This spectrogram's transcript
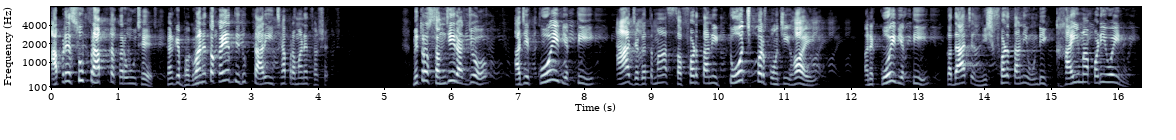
આપણે શું પ્રાપ્ત કરવું છે? કારણ કે ભગવાને તો કહી જ દીધું તારી ઈચ્છા પ્રમાણે થશે. મિત્રો, સમજી રાખજો, આજે કોઈ વ્યક્તિ આ જગતમાં સફળતાની ટોચ પર પહોંચી હોય અને કોઈ વ્યક્તિ કદાચ નિષ્ફળતાની ઊંડી ખાઈમાં પડી હોય ને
